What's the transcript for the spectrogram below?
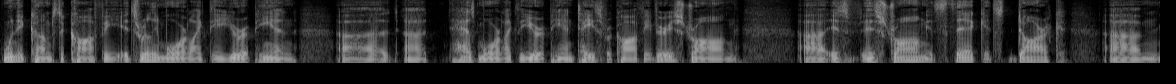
when it comes to coffee. It's really more like the European uh, uh, has more like the European taste for coffee. Very strong. Uh, it's, it's strong. It's thick. It's dark. Um,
